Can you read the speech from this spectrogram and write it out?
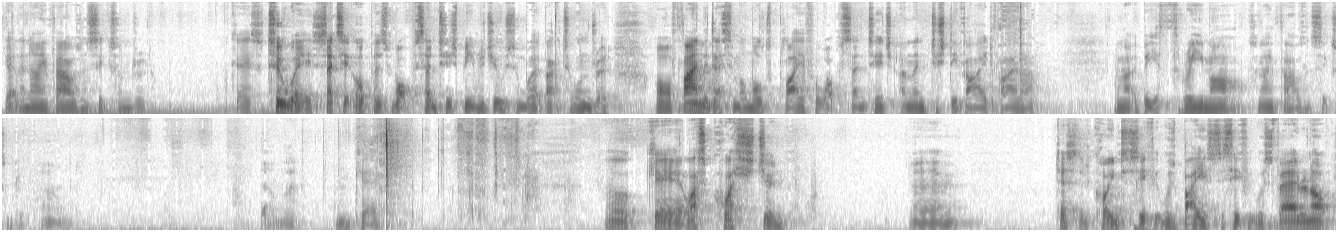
get the 9,600. Okay, so two ways. Set it up as what percentage being reduced and work back to 100, or find the decimal multiplier for what percentage and then just divide by that. And that would be your three marks, 9,600 pounds. Down there. Okay. Okay, last question. Um, tested a coin to see if it was biased, to see if it was fair or not.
